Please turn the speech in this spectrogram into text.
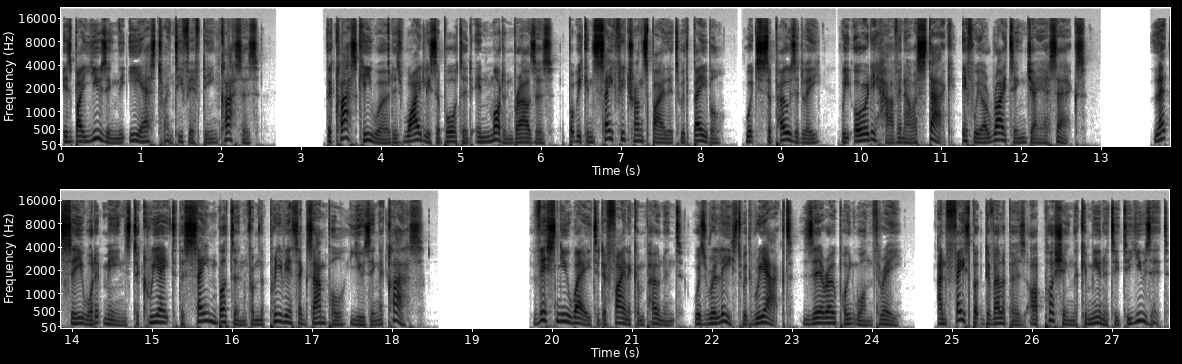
is by using the ES 2015 classes. The class keyword is widely supported in modern browsers, but we can safely transpile it with Babel, which supposedly we already have in our stack if we are writing JSX. Let's see what it means to create the same button from the previous example using a class. This new way to define a component was released with React 0.13 and Facebook developers are pushing the community to use it.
